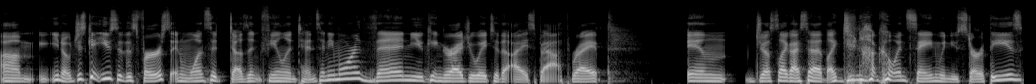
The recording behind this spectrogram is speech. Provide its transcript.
um, you know, just get used to this first. And once it doesn't feel intense anymore, then you can graduate to the ice bath, right? And just like I said, like do not go insane when you start these.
